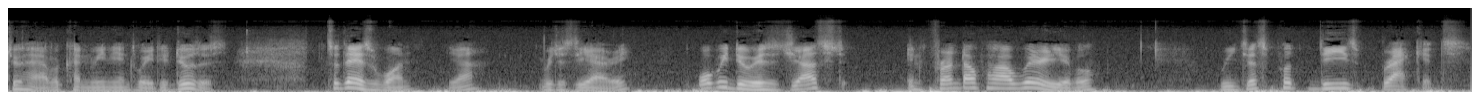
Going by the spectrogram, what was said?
to have a convenient way to do this. So there's one yeah which is the array. What we do is just in front of our variable we just put these brackets.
